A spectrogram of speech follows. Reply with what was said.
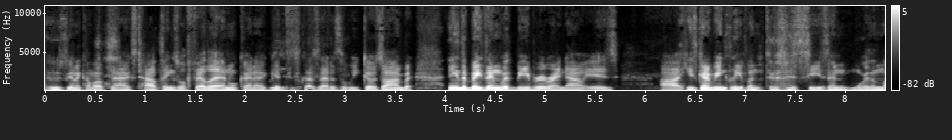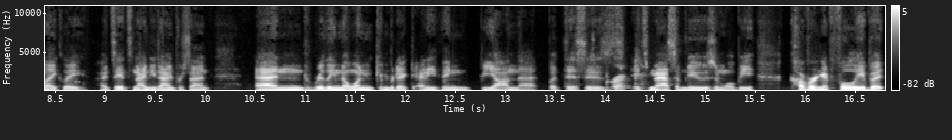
who's going to come up next, how things will fill in. We'll kind of get to discuss that as the week goes on. But I think the big thing with Bieber right now is uh, he's going to be in Cleveland through this season more than likely. I'd say it's ninety nine percent. And really, no one can predict anything beyond that. But this is Correct. it's massive news, and we'll be covering it fully. But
